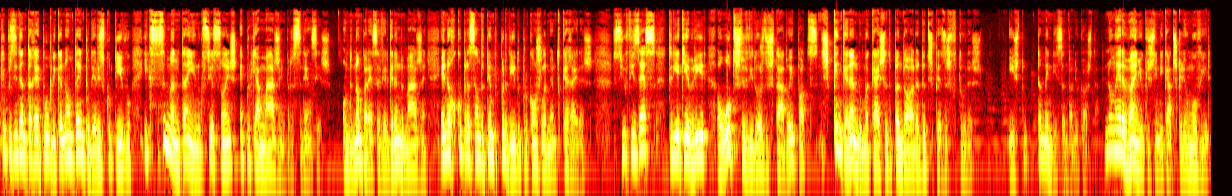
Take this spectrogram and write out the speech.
que o Presidente da República não tem poder executivo e que se mantém em negociações é porque há margem para cedências. Onde não parece haver grande margem é na recuperação de tempo perdido por congelamento de carreiras. Se o fizesse, teria que abrir a outros servidores do Estado a hipótese, escancarando uma caixa de Pandora de despesas futuras. Isto também disse António Costa. Não era bem o que os sindicatos queriam ouvir,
